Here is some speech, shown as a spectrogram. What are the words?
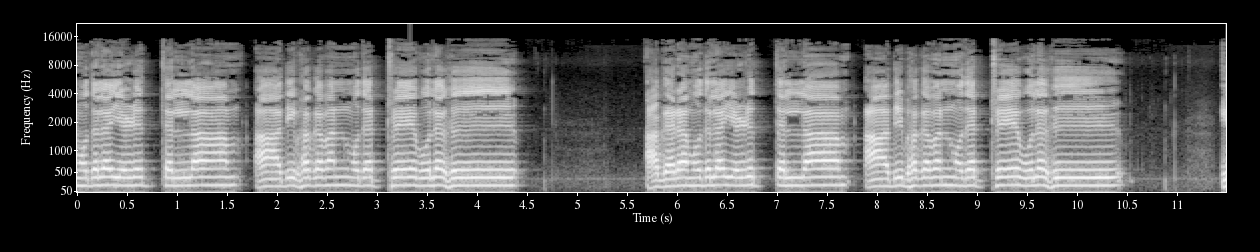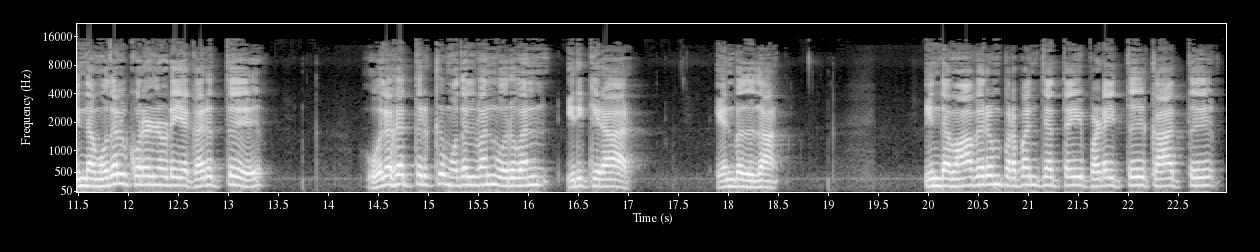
முதல எழுத்தெல்லாம் ஆதிபகவன் முதற்றே உலகு. அகர முதல எழுத்தெல்லாம் ஆதிபகவன் முதற்றே உலகு. இந்த முதல் குரலினுடைய கருத்து உலகத்திற்கு முதல்வன் ஒருவன் இருக்கிறார் என்பதுதான். இந்த மாபெரும் பிரபஞ்சத்தை படைத்து காத்து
